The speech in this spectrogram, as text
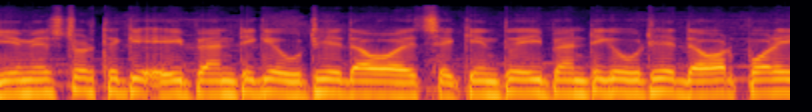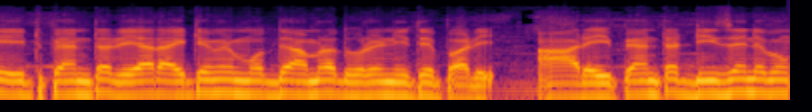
গেম স্টোর থেকে এই প্যান্টটিকে উঠিয়ে দেওয়া হয়েছে। কিন্তু এই প্যান্টটিকে উঠিয়ে দেওয়ার পরে এই প্যান্টটা রেয়ার আইটেমের মধ্যে আমরা ধরে নিতে পারি। আর এই প্যান্টটার ডিজাইন এবং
